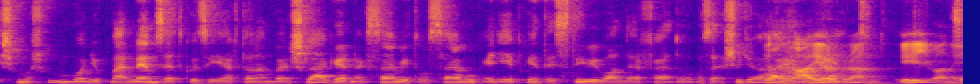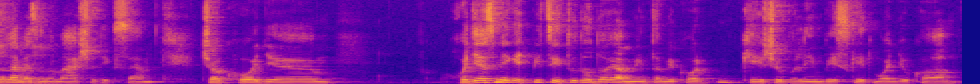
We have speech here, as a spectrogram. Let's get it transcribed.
és most mondjuk már nemzetközi értelemben slágernek számító számuk egyébként egy Stevie Wonder feldolgozás. Ugye a Higher, Higher Ground. Ground. Így van. Ez a lemezen a második szám. Csak hogy hogy ez még egy picit tudod olyan, mint amikor később a Limbiskit mondjuk a,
